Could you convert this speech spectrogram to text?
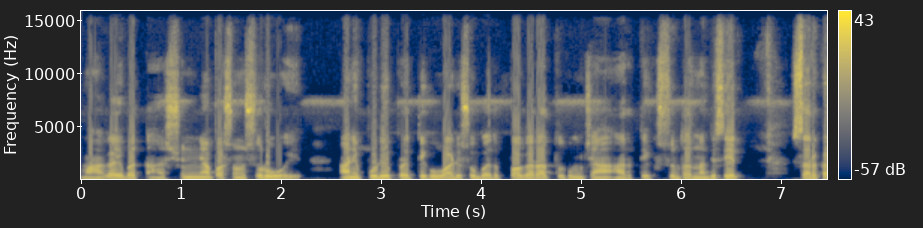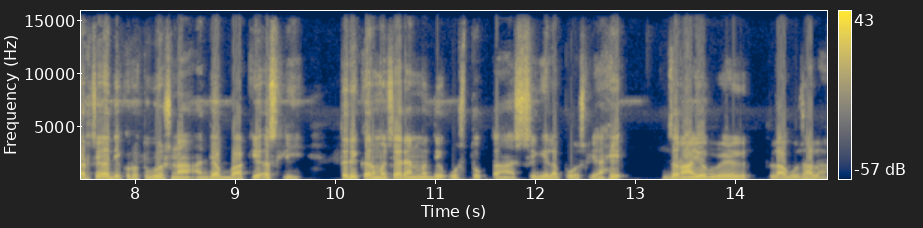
महागाई भत्ता शून्यापासून सुरू होईल आणि पुढे प्रत्येक वाढीसोबत पगारात तुमच्या आर्थिक सुधारणा दिसेल. सरकारची अधिकृत घोषणा अद्याप बाकी असली तरी कर्मचाऱ्यांमध्ये उत्सुकता शिगेला पोहोचली आहे. जर आयोग वेळ लागू झाला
